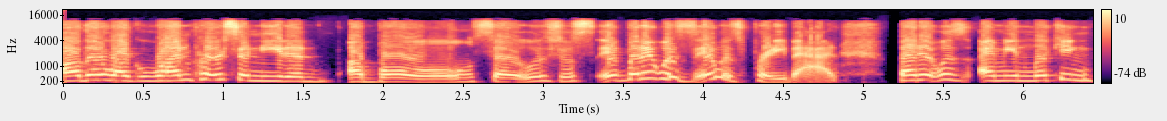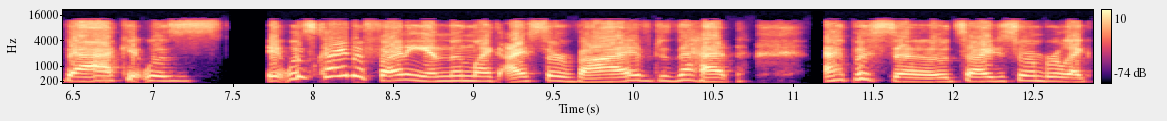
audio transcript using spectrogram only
although like one person needed a bowl, so it was just it, but it was it was pretty bad. But it was, I mean, looking back, it was it was kind of funny. And then like I survived that episode, so I just remember like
